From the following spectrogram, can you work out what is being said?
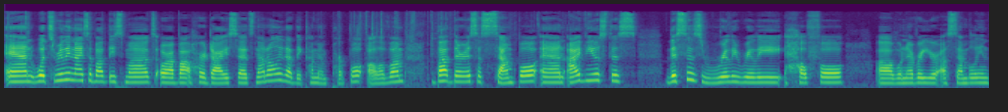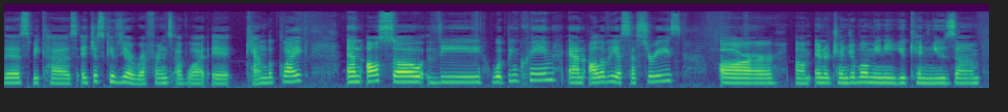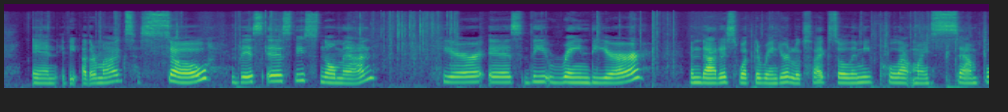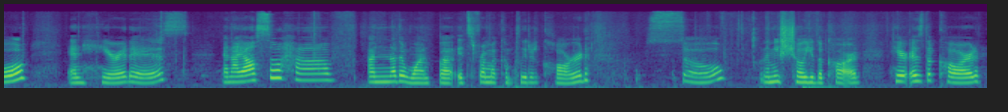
and what's really nice about these mugs or about her die sets, not only that they come in purple, all of them, but there is a sample. And I've used this. This is really, really helpful uh, whenever you're assembling this because it just gives you a reference of what it can look like. And also the whipping cream and all of the accessories are um, interchangeable, meaning you can use them in the other mugs. So this is the snowman. Here is the reindeer. And that is what the reindeer looks like. So let me pull out my sample. And here it is. And I also have another one, but it's from a completed card. So let me show you the card. Here is the card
